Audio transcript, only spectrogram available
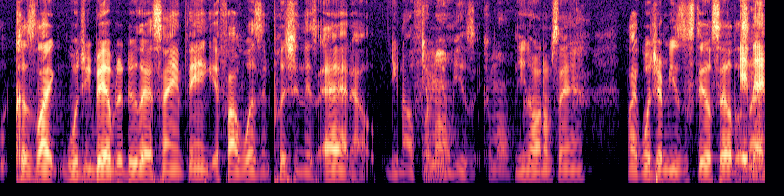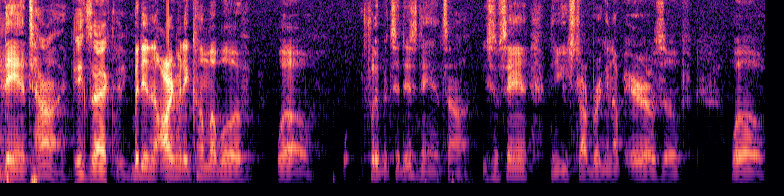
Because like would you be able to do that same thing if I wasn't pushing this ad out? You know, for Come your on, music. come on. You know what I'm saying? Like, would your music still sell the in same? that day and time. Exactly. But then the argument they come up with, well, flip it to this day and time. You see what I'm saying? Then you start bringing up errors of, well,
